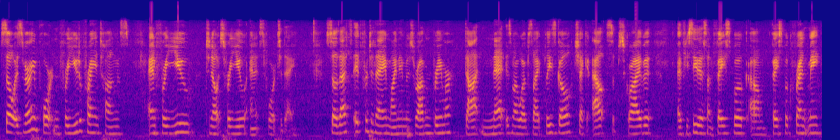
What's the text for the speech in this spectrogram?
So it's very important for you to pray in tongues and for you to know it's for you and it's for today. So that's it for today. My name is robinbremer.net is my website. Please go check it out, subscribe it. If you see this on Facebook, um, Facebook friend me.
